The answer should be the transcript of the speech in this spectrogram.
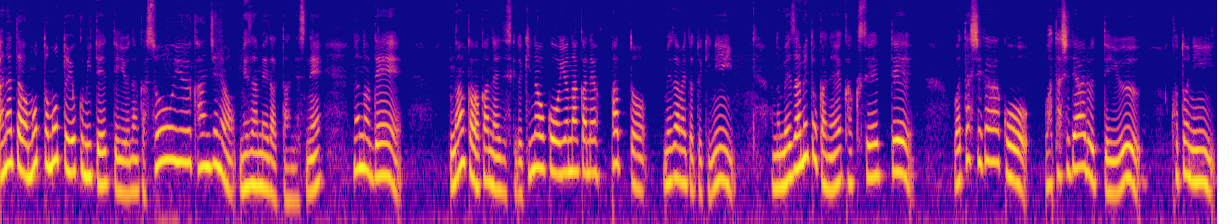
あなたはもっともっとよく見てっていうなんかそういう感じの目覚めだったんですね。なのでなんかわかんないですけど昨日こう夜中ねパッと目覚めた時にあの目覚めとかね覚醒って私がこう私であるっていうことに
